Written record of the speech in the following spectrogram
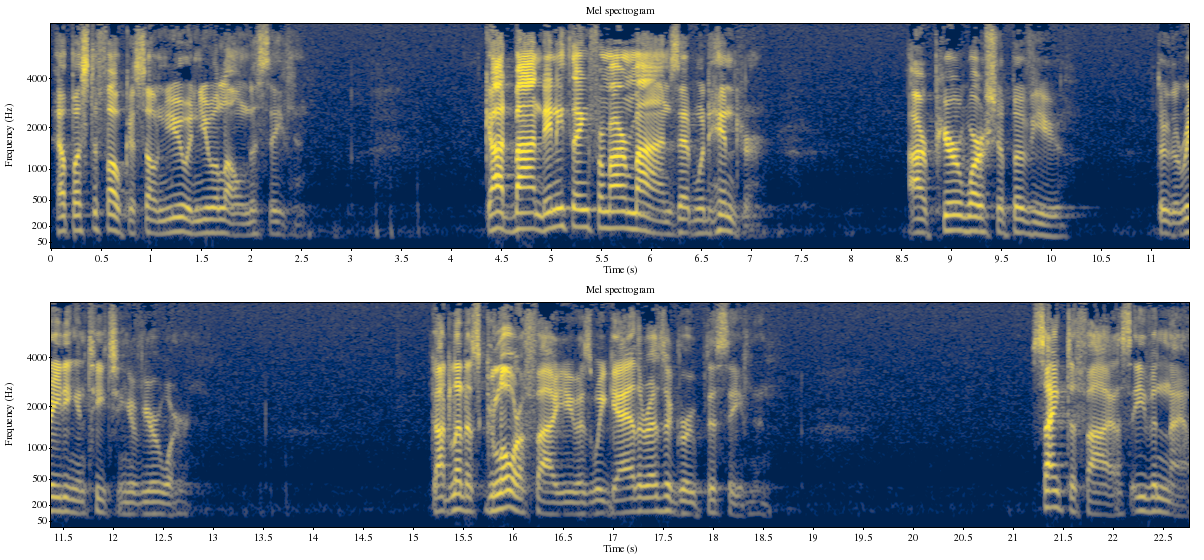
help us to focus on you and you alone this evening. God, bind anything from our minds that would hinder our pure worship of you through the reading and teaching of your word. God, let us glorify you as we gather as a group this evening. Sanctify us even now.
